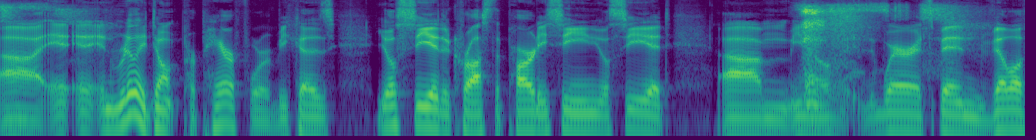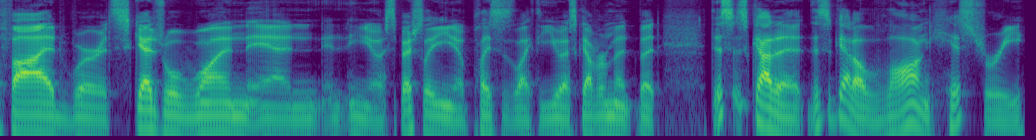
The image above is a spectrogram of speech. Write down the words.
uh, and, and, really don't prepare for because you'll see it across the party scene. You'll see it, um, you know, where it's been vilified, where it's Schedule One, and, and, you know, especially you know places like the U.S. government. But this has got a this has got a long history,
